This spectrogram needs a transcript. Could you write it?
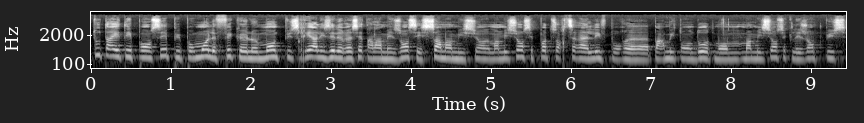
Tout a été pensé. Puis pour moi, le fait que le monde puisse réaliser les recettes à la maison, c'est ça ma mission. Ma mission, c'est pas de sortir un livre pour, euh, parmi tant d'autres. Ma mission, c'est que les gens puissent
